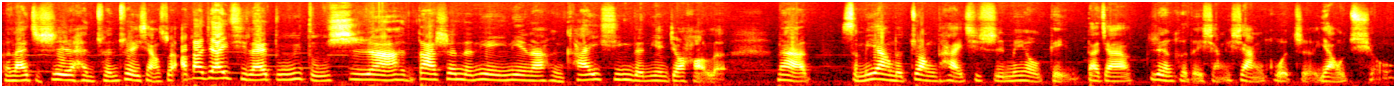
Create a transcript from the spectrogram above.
本来只是很纯粹想说啊，大家一起来读一读诗啊，很大声的念一念啊，很开心的念就好了。那。什么样的状态，其实没有给大家任何的想象或者要求，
